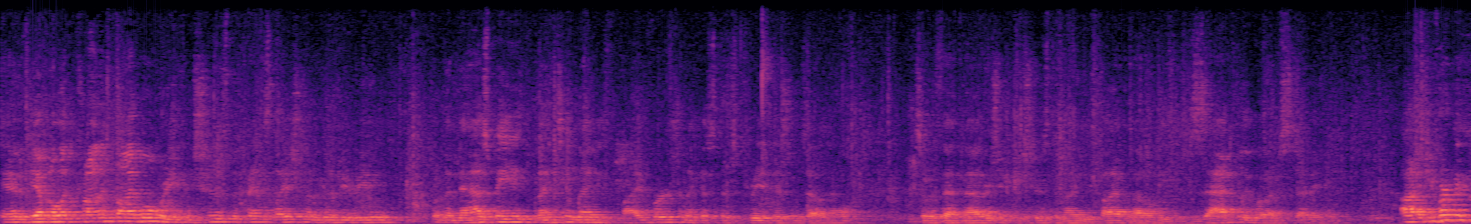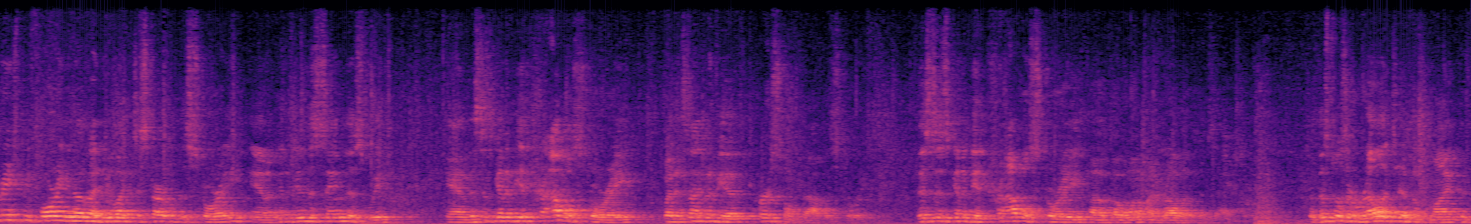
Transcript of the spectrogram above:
And if you have an electronic Bible where you can choose the translation, I'm going to be reading from the NASB 1995 version. I guess there's three editions out now. So if that matters, you can choose the 95, and that'll be exactly what I'm studying. Uh, if you've heard me preach before, you know that I do like to start with a story, and I'm going to do the same this week. And this is going to be a travel story, but it's not going to be a personal travel story. This is going to be a travel story of uh, one of my relatives, actually. So this was a relative of mine who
